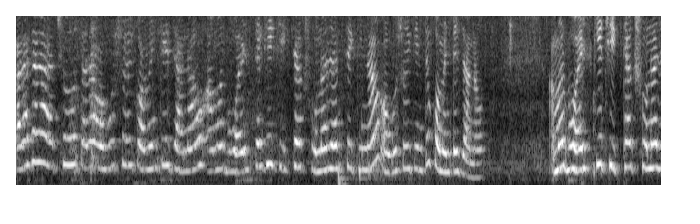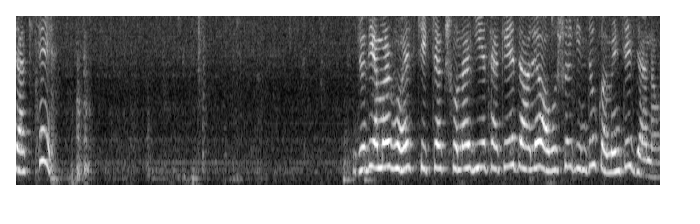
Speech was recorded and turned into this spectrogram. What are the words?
কারা কারা আছো, তারা অবশ্যই কমেন্টে জানাও। আমার ভয়েসটা কি ঠিকঠাক শোনা যাচ্ছে কিনা, অবশ্যই কিন্তু কমেন্টে জানাও। আমার ভয়েস কি ঠিকঠাক শোনা যাচ্ছে? যদি আমার ভয়েস ঠিকঠাক শোনা গিয়ে থাকে, তাহলে অবশ্যই কিন্তু কমেন্টে জানাও।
